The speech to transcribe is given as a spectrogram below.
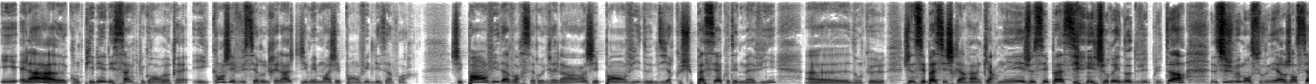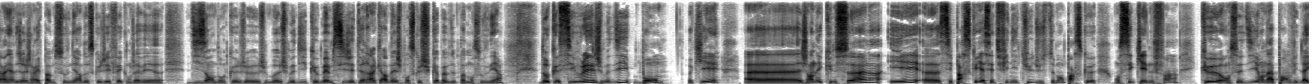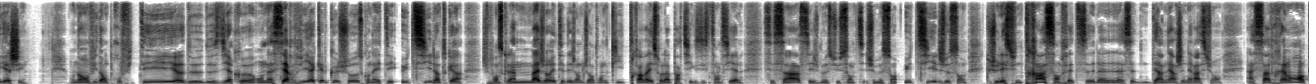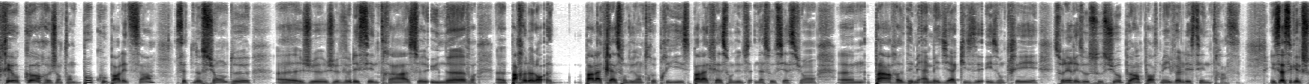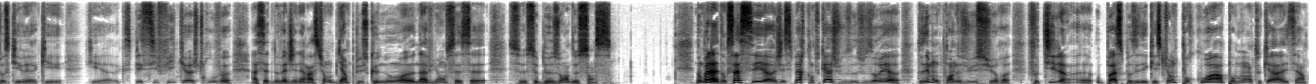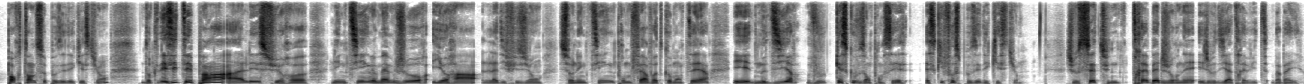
Et elle a euh, compilé les cinq plus grands regrets. Et quand j'ai vu ces regrets-là, je dis, mais moi, j'ai pas envie de les avoir. J'ai pas envie d'avoir ces regrets-là. J'ai pas envie de me dire que je suis passé à côté de ma vie. Euh, donc, euh, je ne sais pas si je serai réincarné. Je ne sais pas si j'aurai une autre vie plus tard. Si je veux m'en souvenir, j'en sais rien. Déjà, j'arrive pas à me souvenir de ce que j'ai fait quand j'avais 10 ans. Donc, je, je, me, dis que même si j'étais réincarné, je pense que je suis capable de pas m'en souvenir. Donc, si vous voulez, je me dis, bon, ok euh, J'en ai qu'une seule et euh, c'est parce qu'il y a cette finitude justement parce que on sait qu'il y a une fin que on se dit on n'a pas envie de la gâcher. On a envie d'en profiter, de, de, se dire qu'on a servi à quelque chose, qu'on a été utile. En tout cas, je pense que la majorité des gens que j'entends qui travaillent sur la partie existentielle, c'est ça. C'est je me suis senti, je me sens utile, je sens que je laisse une trace en fait. cette dernière génération a ça vraiment ancré au corps. J'entends beaucoup parler de ça, cette notion de euh, je, je, veux laisser une trace, une œuvre, euh, par, par la création d'une entreprise, par la création d'une association, euh, par des, un média qu'ils ils ont créé sur les réseaux sociaux, peu importe, mais ils veulent laisser une trace. Et ça, c'est quelque chose qui est, qui est spécifique, je trouve, à cette nouvelle génération, bien plus que nous n'avions ce, besoin de sens. Donc voilà, donc ça c'est, euh, j'espère qu'en tout cas je vous, aurai euh, donné mon point de vue sur euh, faut-il ou pas se poser des questions. Pourquoi, pour moi en tout cas, c'est important de se poser des questions. Donc n'hésitez pas à aller sur LinkedIn. Le même jour, il y aura la diffusion sur LinkedIn pour me faire votre commentaire et me dire, vous, qu'est-ce que vous en pensez? Est-ce qu'il faut se poser des questions? Je vous souhaite une très belle journée et je vous dis à très vite. Bye bye.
